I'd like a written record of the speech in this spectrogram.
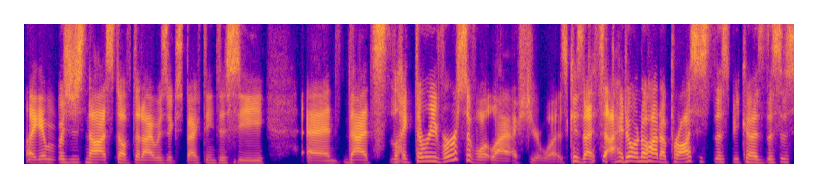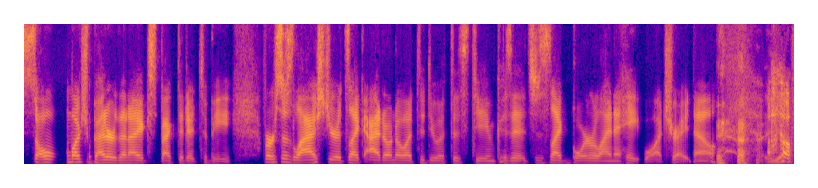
Like, it was just not stuff that I was expecting to see and that's like the reverse of what last year was because that's i don't know how to process this because this is so much better than i expected it to be versus last year it's like i don't know what to do with this team because it's just like borderline a hate watch right now yeah. um,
